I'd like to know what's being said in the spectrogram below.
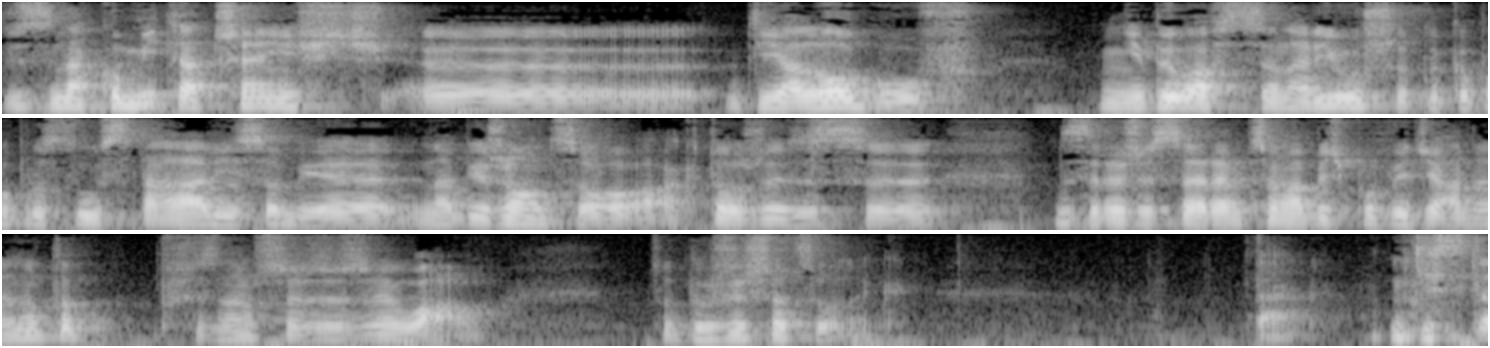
znakomita część e, dialogów nie była w scenariuszu, tylko po prostu ustalali sobie na bieżąco aktorzy z, z reżyserem, co ma być powiedziane, no to przyznam szczerze, że wow, to duży szacunek. Tak. Jest,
